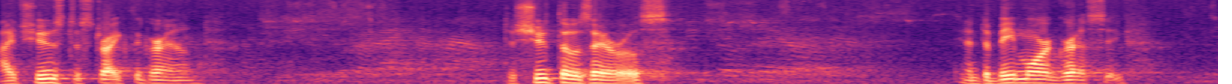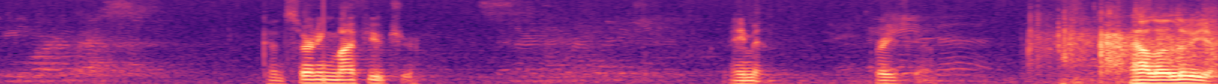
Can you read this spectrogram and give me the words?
I choose to strike the ground, to shoot those arrows, and to be more aggressive concerning my future. Amen. Praise God. Hallelujah.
